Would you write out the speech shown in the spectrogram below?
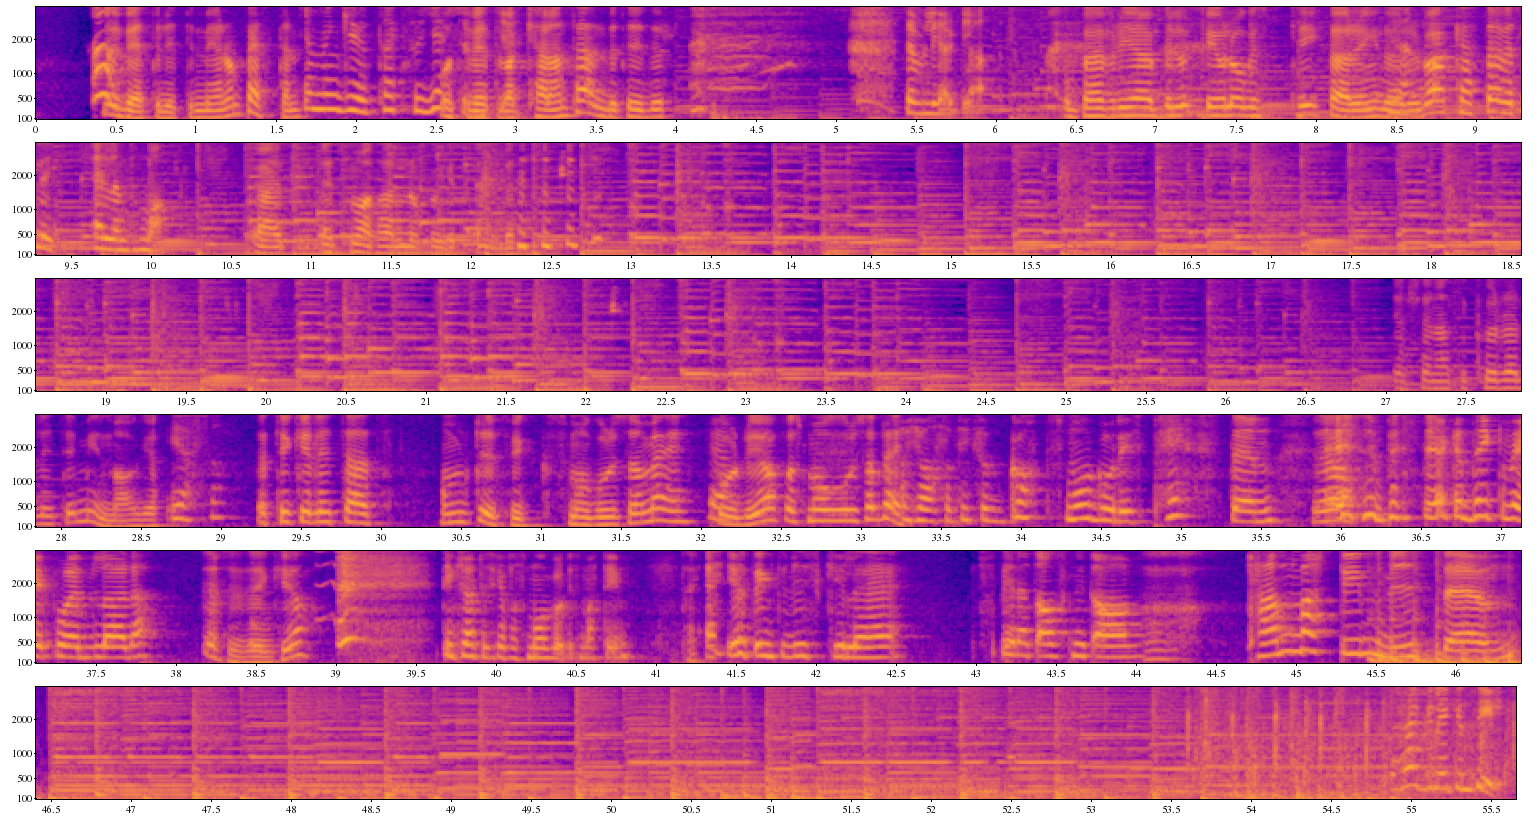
Nu vet du lite mer om pesten. Ja men gud, tack så jättemycket. Och så vet du vad karantän betyder. Då blir jag glad. Och behöver du göra bi- biologisk krigföring då är Ja. det bara att kasta över ett lik. Eller en tomat. Ja, ett, ett tomat hade nog funkat ännu bättre. känner att det kurrar lite i min mage. Jaså? Jag tycker lite att om du fick smågodis av mig, Ja. borde jag få smågodis av Och dig. jag som fick så gott smågodis, pesten, Ja. är det bästa jag kan tänka mig på en lördag. Ja, det tänker jag. Det är klart du ska få smågodis Martin. Tack. Jag tänkte vi skulle spela ett avsnitt av Kan Martin myten? Så här går leken till.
